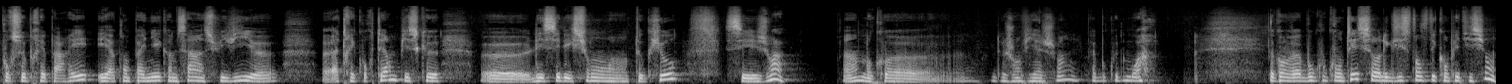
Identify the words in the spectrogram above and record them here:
pour se préparer et accompagner comme ça un suivi euh, à très court terme puisque euh, les sélections en Tokyo c'est juin hein, donc euh, de janvier à juin pas beaucoup de mois donc on va beaucoup compter sur l'existence des compétitions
